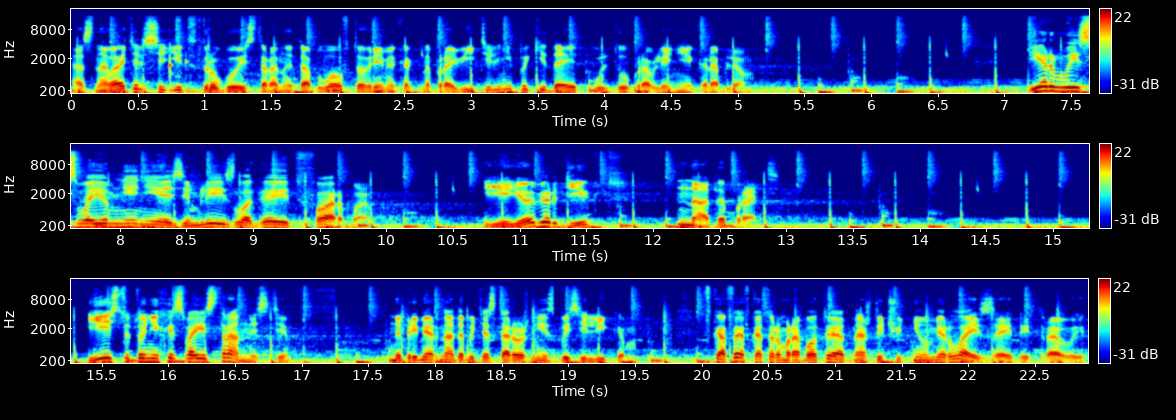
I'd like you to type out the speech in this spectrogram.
Основатель сидит с другой стороны табло, в то время как направитель не покидает пульта управления кораблем. Первый свое мнение о Земле излагает Фарба. Ее вердикт — надо брать. Есть тут у них и свои странности. Например, надо быть осторожнее с базиликом. В кафе, в котором работаю, однажды чуть не умерла из-за этой травы.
